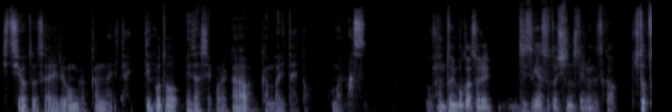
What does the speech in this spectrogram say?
必要とされる音楽家になりたいっていうことを目指してこれからは頑張りたいと思います。本当に僕はそれ実現すると信じてるんですが、一つ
